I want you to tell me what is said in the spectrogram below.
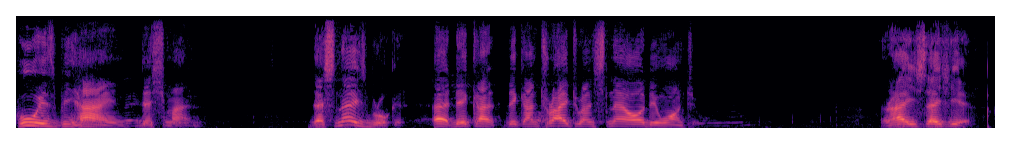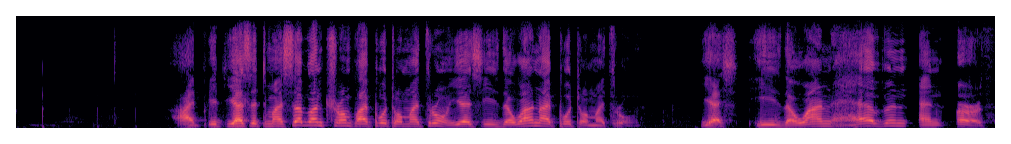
who is behind this man. The snare is broken. Uh, they can they can try to ensnare all they want to. Right? He says here. I, it, yes, it's my servant Trump I put on my throne. Yes, he's the one I put on my throne. Yes, he's the one heaven and earth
